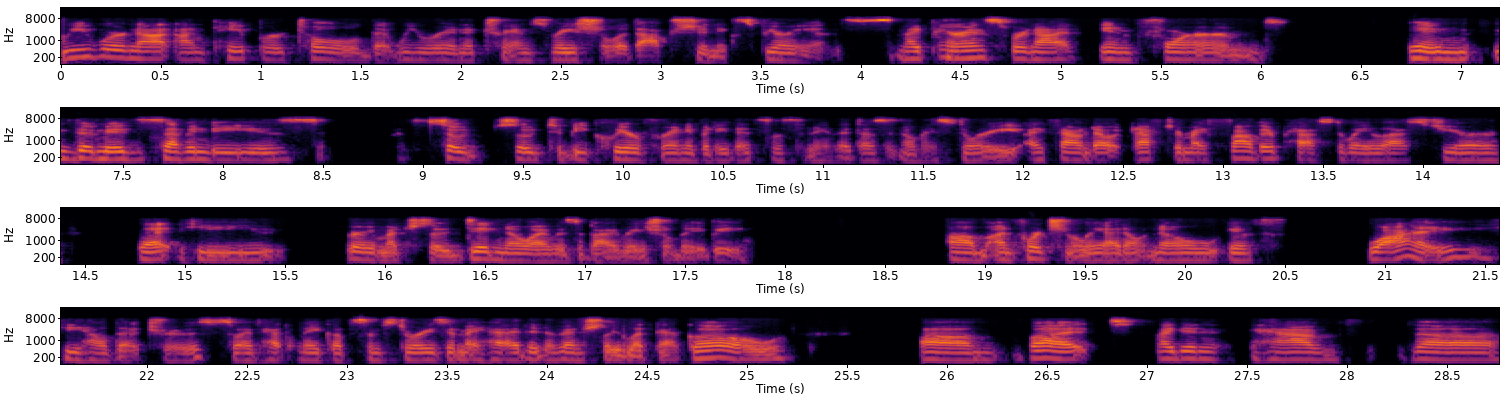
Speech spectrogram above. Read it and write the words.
we were not on paper told that we were in a transracial adoption experience. My parents were not informed in the mid 70s so so to be clear for anybody that's listening that doesn't know my story i found out after my father passed away last year that he very much so did know i was a biracial baby um, unfortunately i don't know if why he held that truth so i've had to make up some stories in my head and eventually let that go um, but i didn't have the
